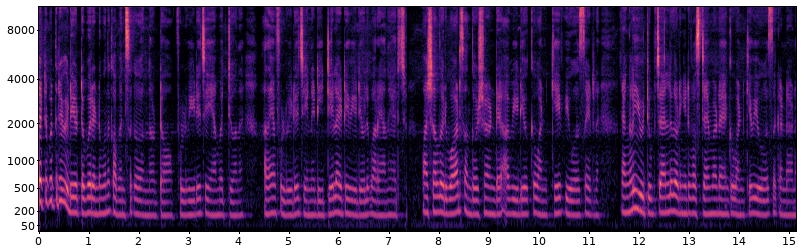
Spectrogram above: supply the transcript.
ചട്ടിപ്പത്തിരി വീഡിയോ ഇട്ടപ്പോൾ രണ്ട് മൂന്ന് കമൻസ് ഒക്കെ വന്നു കേട്ടോ ഫുൾ വീഡിയോ ചെയ്യാൻ പറ്റുമെന്ന് അതാണ് ഞാൻ ഫുൾ വീഡിയോ ചെയ്യുന്നത്. ഡീറ്റെയിൽ ആയിട്ട് ഈ വീഡിയോയിൽ പറയാമെന്ന് വിചാരിച്ചു. മാഷാല്ല ഒരുപാട് സന്തോഷമുണ്ട് ആ വീഡിയോക്ക് വൺ കെ വ്യൂവേഴ്സ് ആയിട്ടുണ്ട് ഞങ്ങൾ യൂട്യൂബ് ചാനൽ തുടങ്ങിയിട്ട് ഫസ്റ്റ് ടൈമായിട്ട് ഞങ്ങൾക്ക് വൺ കെ വ്യൂവേഴ്സ് ഒക്കെ ഉണ്ടാണ്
